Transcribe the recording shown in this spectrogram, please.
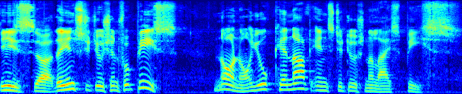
is uh, the institution for peace. No, no, you cannot institutionalize peace.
